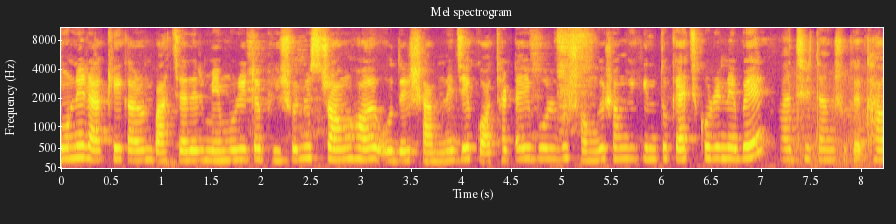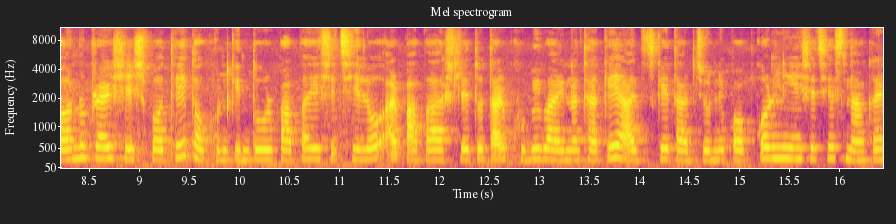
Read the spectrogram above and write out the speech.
মনে রাখে, কারণ বাচ্চাদের মেমোরিটা ভীষণই স্ট্রং হয়। ওদের সামনে যে কথাটাই বলবে সঙ্গে সঙ্গে কিন্তু ক্যাচ করে নেবে। আর ধৃতাংশুকে খাওয়ানো প্রায় শেষ পথে, তখন কিন্তু ওর পাপা এসেছিল। আর পাপা আসলে তো তার খুবই বায়না থাকে। আজকে তার জন্য পপকর্ন নিয়ে এসেছে, স্নাকার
